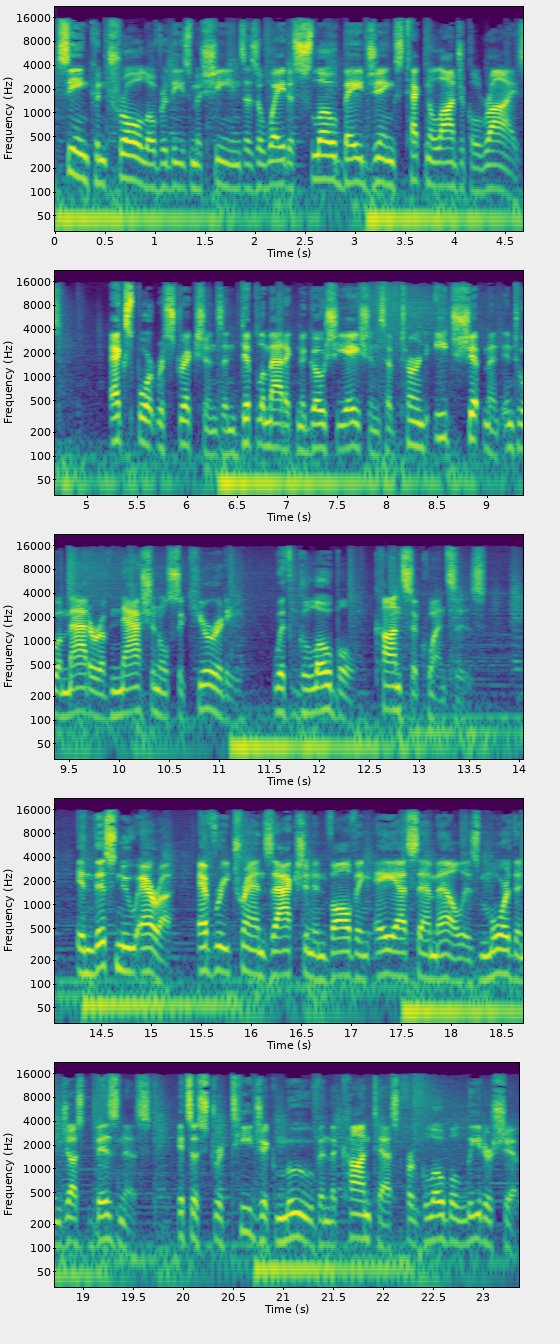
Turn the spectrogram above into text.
seeing control over these machines as a way to slow Beijing's technological rise. Export restrictions and diplomatic negotiations have turned each shipment into a matter of national security, with global consequences. In this new era, every transaction involving ASML is more than just business, it's a strategic move in the contest for global leadership,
